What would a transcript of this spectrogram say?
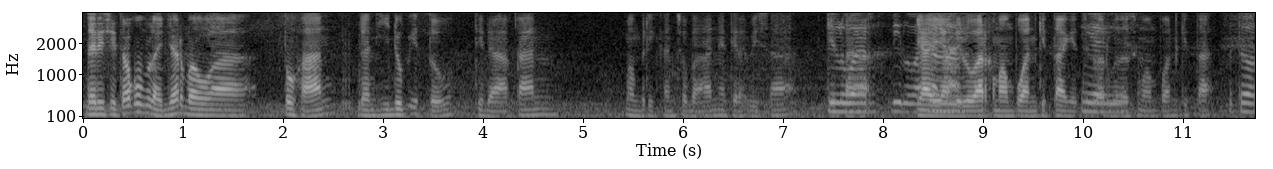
dari situ aku belajar bahwa Tuhan dan hidup itu tidak akan memberikan cobaan yang tidak bisa Di kita- luar. di luar ya yang di luar kemampuan kita gitu Iya, luar iya. batas kemampuan kita Betul.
